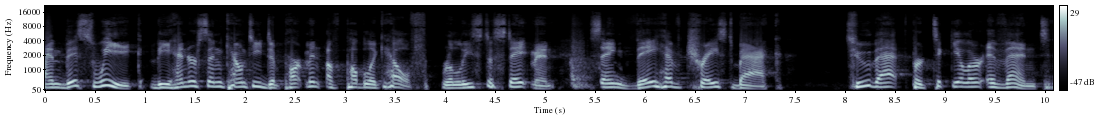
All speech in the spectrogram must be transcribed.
And this week, the Henderson County Department of Public Health released a statement saying they have traced back to that particular event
